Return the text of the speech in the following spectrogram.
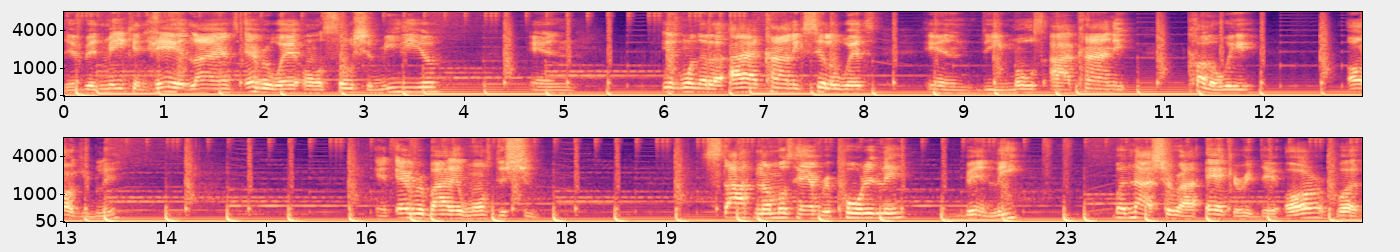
They've been making headlines everywhere on social media and it's one of the iconic silhouettes in the most iconic colorway, arguably. And everybody wants to shoot. Stock numbers have reportedly been leaked but not sure how accurate they are. But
